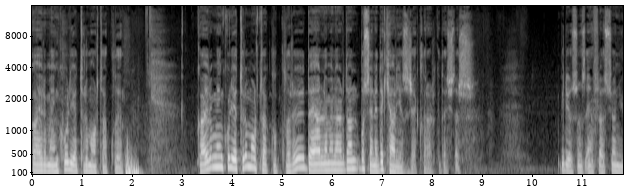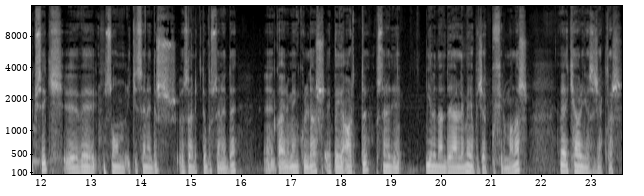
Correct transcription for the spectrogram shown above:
Gayrimenkul Yatırım Ortaklığı. Gayrimenkul yatırım ortaklıkları değerlemelerden bu senede kar yazacaklar arkadaşlar. Biliyorsunuz enflasyon yüksek e, ve son iki senedir özellikle bu senede e, gayrimenkuller epey arttı. Bu sene de yeniden değerleme yapacak bu firmalar ve kar yazacaklar.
